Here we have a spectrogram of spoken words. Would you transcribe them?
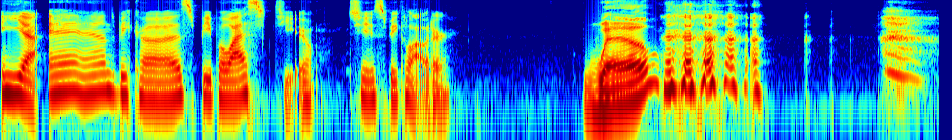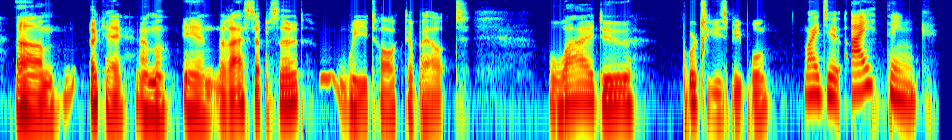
yeah, and because people asked you to speak louder. Well, um, okay. Um, in the last episode, we talked about why do Portuguese people Why do I think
